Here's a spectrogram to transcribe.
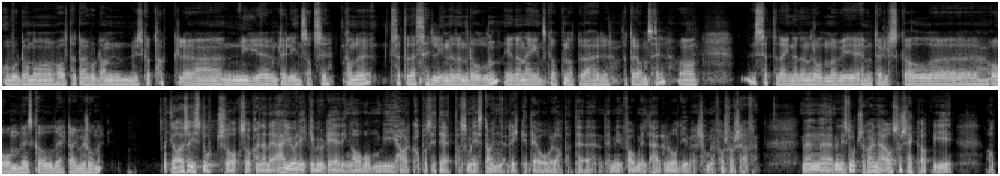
og hvordan og alt dette hvordan vi skal takle nye eventuelle innsatser. Kan du sette deg selv inn i den rollen, i den egenskapen at du er veteran selv? Og sette deg inn i den rollen når vi eventuelt skal, eh, og om vi skal delta i misjoner? Ja, altså I stort så, så, kan jeg det. Jeg gjør ikke vurdering av om vi har kapasiteter som er i stand eller ikke. Det overlater jeg til, til, min fagmilitære rådgiver, som er forsvarssjefen. Men, eh, men, i stort så kan jeg også sjekke at vi, at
